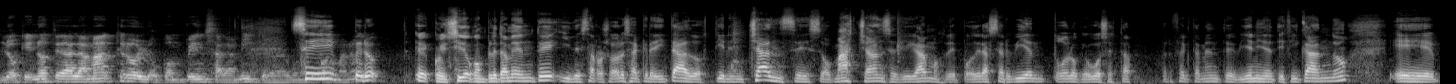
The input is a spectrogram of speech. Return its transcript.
lo que no te da la macro lo compensa la micro de alguna sí, forma. ¿no? pero eh, coincido completamente y desarrolladores acreditados tienen chances o más chances, digamos, de poder hacer bien todo lo que vos estás perfectamente bien identificando, eh,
